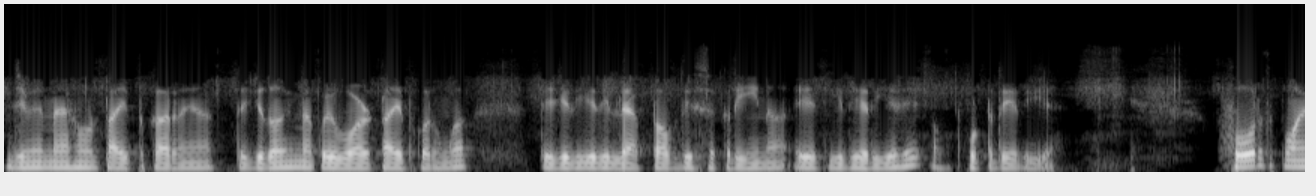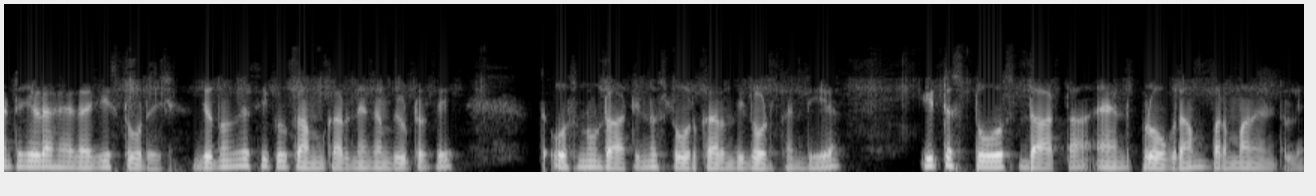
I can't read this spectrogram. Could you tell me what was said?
ਜਿਵੇਂ ਮੈਂ ਹੁਣ ਟਾਈਪ ਕਰ ਰਿਹਾ ਅਤੇ ਜਦੋਂ ਵੀ ਮੈਂ ਕੋਈ ਵਰਡ ਟਾਈਪ ਕਰੂੰਗਾ ਅਤੇ ਜਿਹੜੀ ਇਹਦੀ ਲੈਪਟਾਪ ਦੀ ਸਕਰੀਨ ਆ, ਇਹ ਕੀ ਦੇ ਰਹੀ ਹੈ, ਇਹ ਆਊਟਪੁੱਟ ਦੇ ਰਹੀ ਹੈ। ਫੋਰਥ ਪੁਆਇੰਟ ਜਿਹੜਾ ਹੈਗਾ ਜੀ ਸਟੋਰੇਜ ਜਦੋਂ ਵੀ ਅਸੀਂ ਕੋਈ ਕੰਮ ਕਰਦੇ ਹਾਂ ਕੰਪਿਊਟਰ ਤੇ, ਤਾਂ ਉਸ ਨੂੰ ਡਾਟੇ ਨੂੰ ਸਟੋਰ ਕਰਨ ਦੀ ਲੋੜ ਪੈਂਦੀ ਆ it stores data and program permanently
